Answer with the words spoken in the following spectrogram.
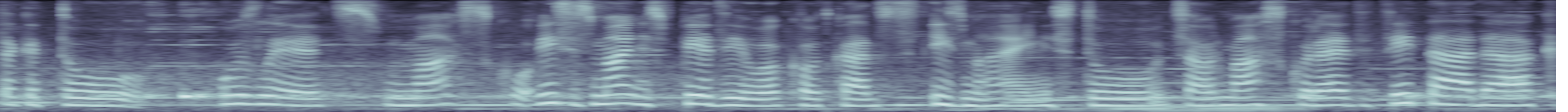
tā, kad tu uzliec masku, visas maņas piedzīvo kaut kādas izmaiņas. Tu caur masku redzi citādāk,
